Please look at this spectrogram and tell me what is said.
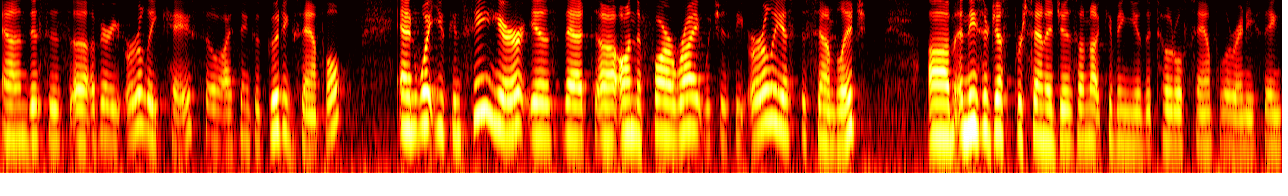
and this is a, a, very early case, so I think a good example. And what you can see here is that uh, on the far right, which is the earliest assemblage, um, and these are just percentages, I'm not giving you the total sample or anything,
